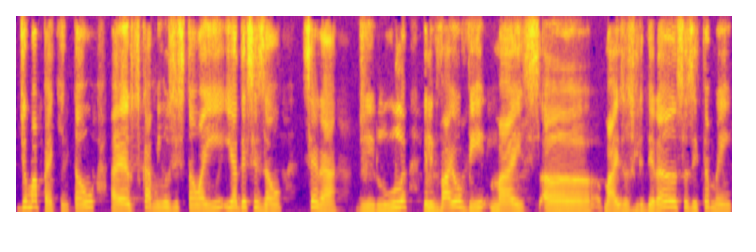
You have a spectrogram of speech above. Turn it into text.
de uma PEC. Então, é, os caminhos estão aí e a decisão será de Lula. Ele vai ouvir mais, uh, mais as lideranças e também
